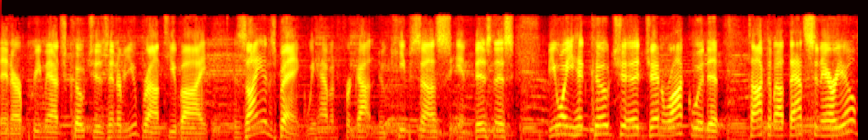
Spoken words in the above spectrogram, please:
In our pre-match coaches interview brought to you by Zions Bank, we haven't forgotten who keeps us in business. BYU head coach uh, Jen Rockwood uh, talked about that scenario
